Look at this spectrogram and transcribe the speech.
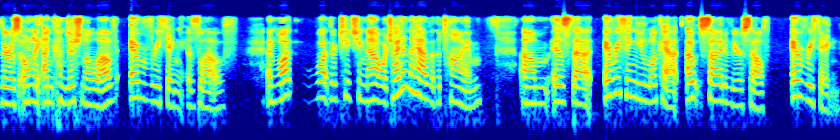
there is only unconditional love. Everything is love. And what what they're teaching now, which I didn't have at the time, um, is that everything you look at outside of yourself, everything,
